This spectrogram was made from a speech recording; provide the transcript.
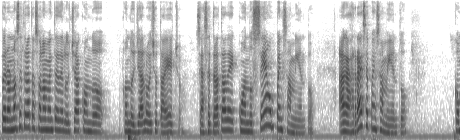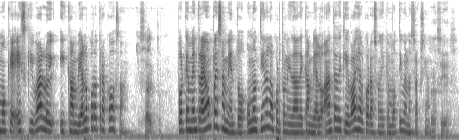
Pero no se trata solamente de luchar cuando, cuando ya lo hecho está hecho. O sea, se trata de cuando sea un pensamiento, agarrar ese pensamiento, como que esquivarlo y, cambiarlo por otra cosa. Exacto. Porque mientras haya un pensamiento, uno tiene la oportunidad de cambiarlo antes de que baje al corazón y que motive nuestra acción. Así es.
